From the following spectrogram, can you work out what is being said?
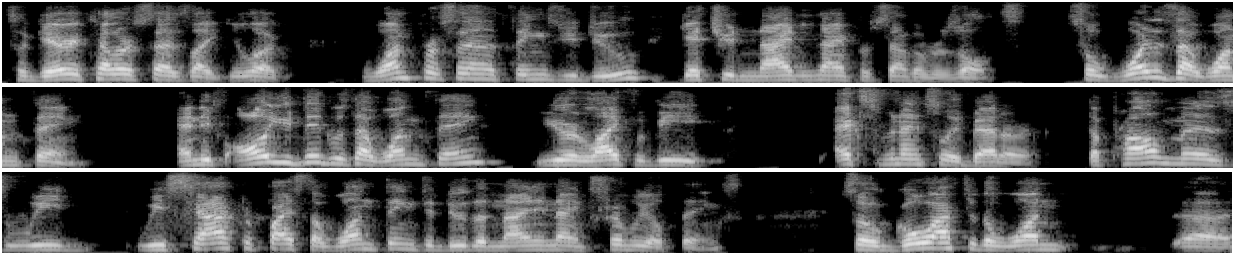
so Gary Keller says, like, you look, 1% of the things you do get you 99% of the results. So what is that one thing? And if all you did was that one thing, your life would be exponentially better. The problem is we we sacrifice the one thing to do the 99 trivial things. So go after the one. Uh,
